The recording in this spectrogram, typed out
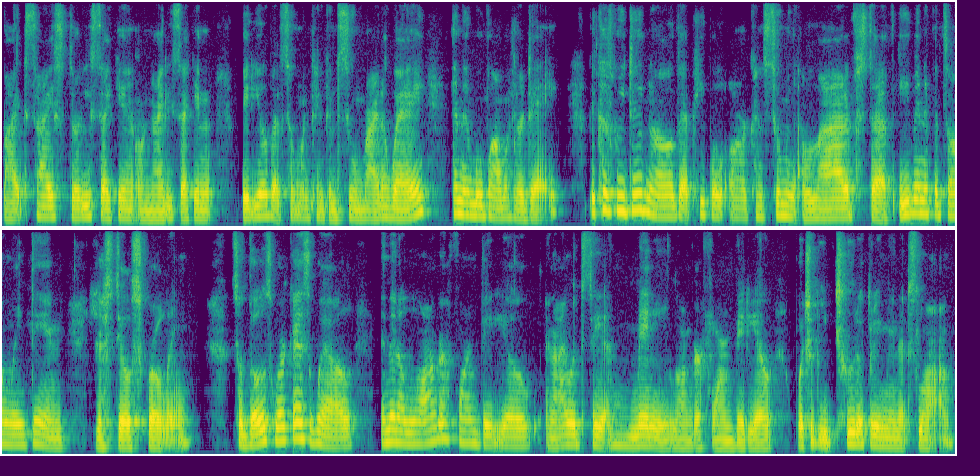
bite-sized 30 second or 90 second video that someone can consume right away and then move on with their day. Because we do know that people are consuming a lot of stuff. Even if it's on LinkedIn, you're still scrolling. So those work as well. And then a longer form video, and I would say a mini longer form video, which would be two to three minutes long.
